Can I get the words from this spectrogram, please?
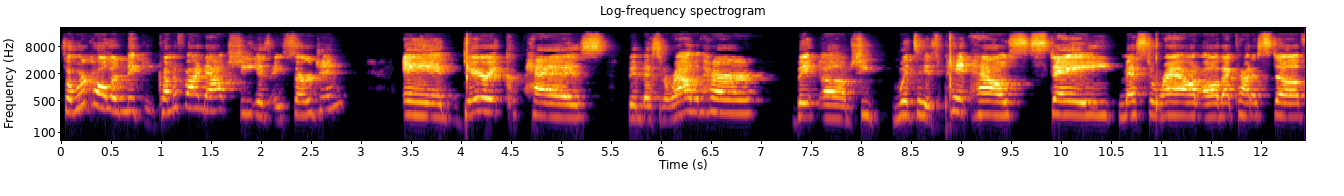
So we're calling her Nikki. Come to find out, she is a surgeon, and Derek has been messing around with her. But um, she went to his penthouse, stayed, messed around, all that kind of stuff.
